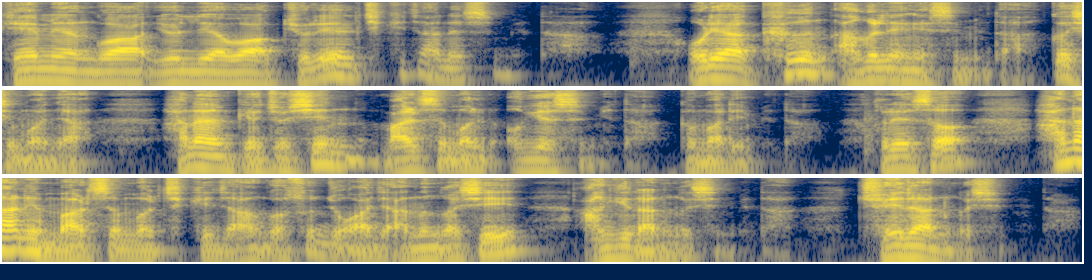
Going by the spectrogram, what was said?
계명과 윤리와 규례를 지키지 않았습니다. 우리가 큰 악을 행했습니다. 그것이 뭐냐? 하나님께 주신 말씀을 어겼습니다. 그 말입니다. 그래서 하나님 말씀을 지키지 않고 순종하지 않는 것이 악이라는 것입니다. 죄라는 것입니다.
